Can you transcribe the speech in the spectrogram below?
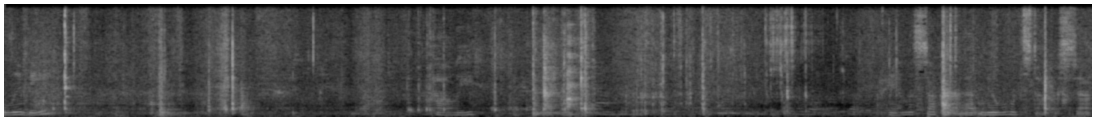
Libby. Holly. I am a sucker for that new old stock stuff.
